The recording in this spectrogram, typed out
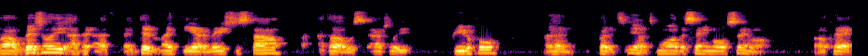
uh, visually, I, I, I did like the animation style. I thought it was actually beautiful. And but it's you know it's more the same old, same old. Okay.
